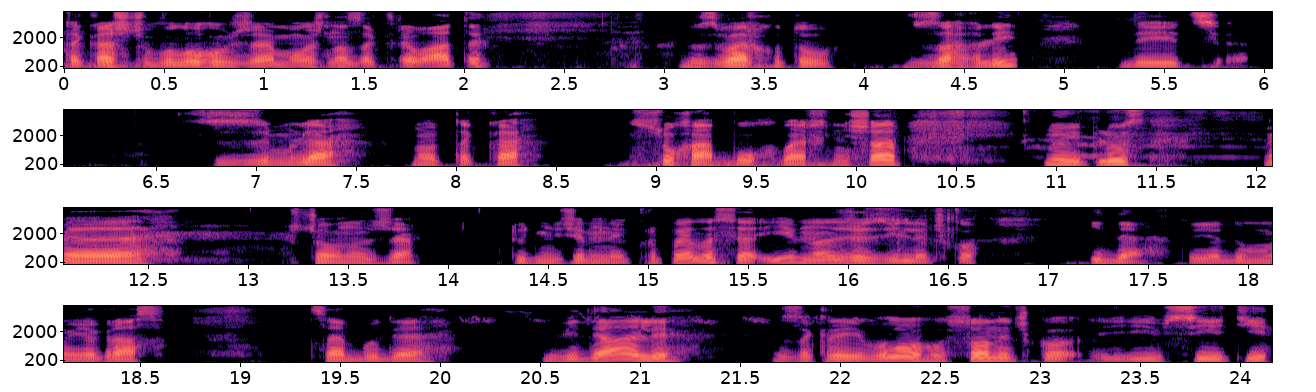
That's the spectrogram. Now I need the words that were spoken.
така, що вологу вже можна закривати. Зверху то взагалі, дивіться, земля ну, така суха, пух верхній шар. Ну і плюс, е, що в нас вже тут нічим не кропилося, і в нас вже зіллячко іде. То я думаю, якраз це буде в ідеалі. Закриє вологу, сонечко і всі ті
